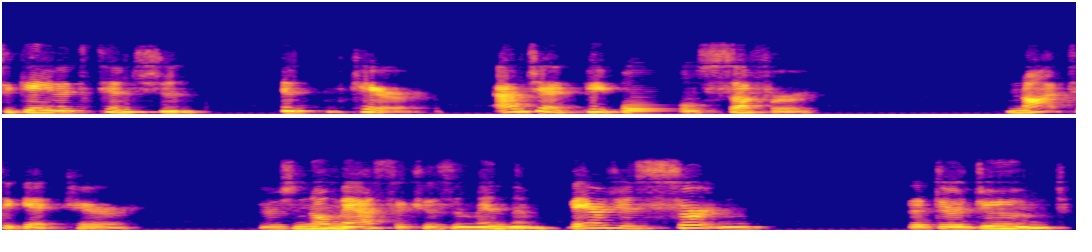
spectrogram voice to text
to gain attention and care. Abject people suffer not to get care. There's no masochism in them. They're just certain that they're doomed.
